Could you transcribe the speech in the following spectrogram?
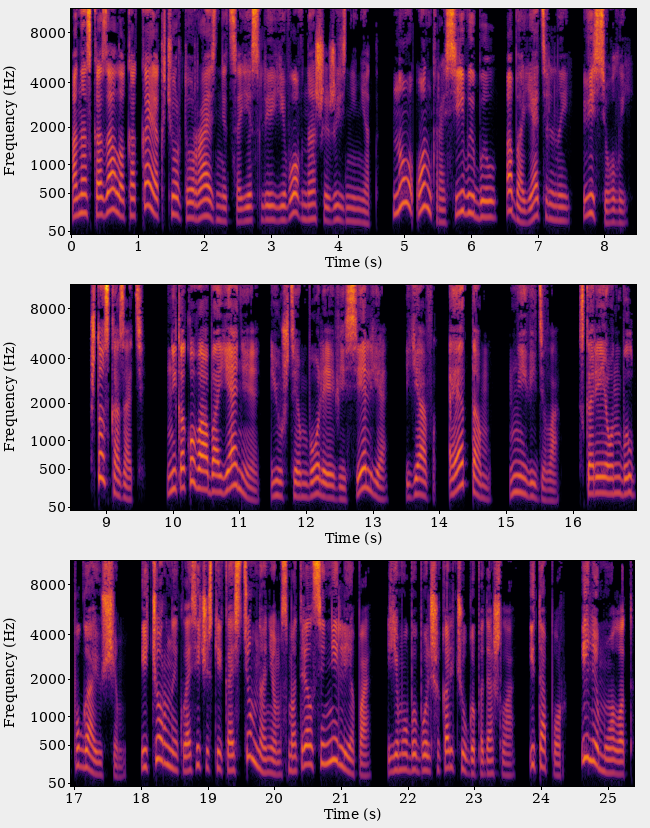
Она сказала, какая к черту разница, если его в нашей жизни нет. Ну, он красивый был, обаятельный, веселый. Что сказать? Никакого обаяния и уж тем более веселья я в этом не видела. Скорее, он был пугающим. И черный классический костюм на нем смотрелся нелепо. Ему бы больше кольчуга подошла. И топор. Или молот.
